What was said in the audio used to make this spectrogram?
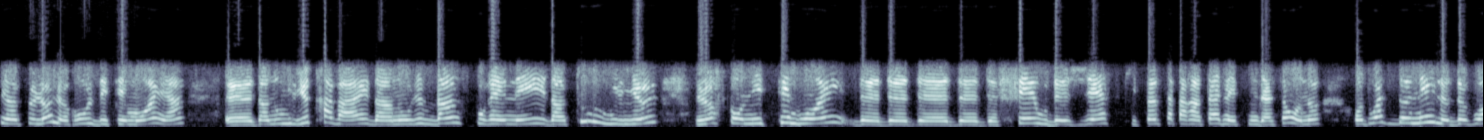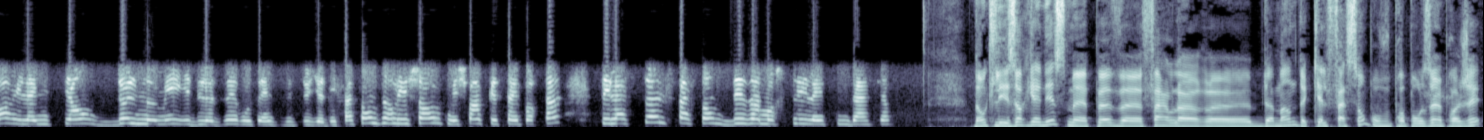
c'est un peu là le rôle des témoins. Hein? Euh, dans nos milieux de travail, dans nos résidences pour aînés, dans tous nos milieux, lorsqu'on est témoin de, de, de, de, faits ou de gestes qui peuvent s'apparenter à de l'intimidation, on a on doit se donner le devoir et la mission de le nommer et de le dire aux individus. Il y a des façons de dire les choses, mais je pense que c'est important. C'est la seule façon de désamorcer l'intimidation. Donc, les organismes peuvent faire leur euh, demande de quelle façon pour vous proposer un projet?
